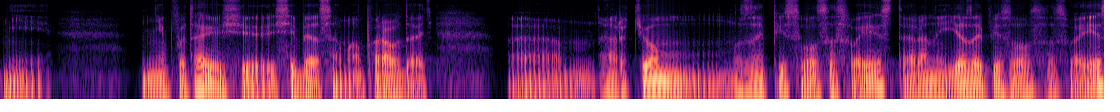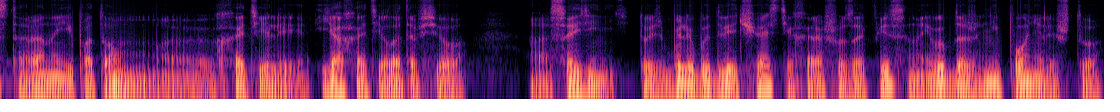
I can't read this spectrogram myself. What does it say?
не, не пытаюсь себя сам оправдать. Эм, Артем записывал со своей стороны, я записывал со своей стороны, и потом э, хотели, я хотел это все э, соединить. То есть были бы две части хорошо записаны, и вы бы даже не поняли, что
